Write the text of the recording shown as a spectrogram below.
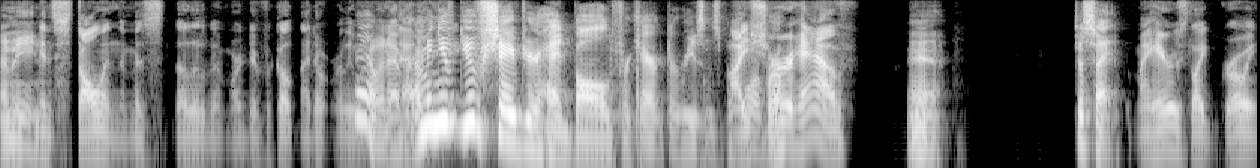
I mean, installing them is a little bit more difficult. I don't really. yeah, whatever. I mean, you've you've shaved your head bald for character reasons before. I sure have. Yeah. Just saying. My hair is like growing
